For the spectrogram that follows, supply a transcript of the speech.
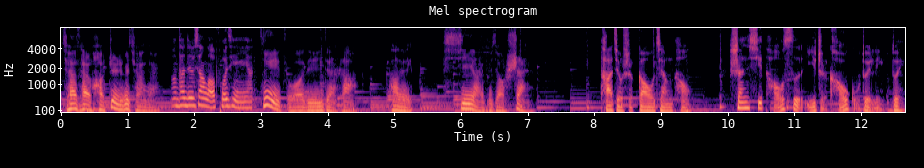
全才吧，这是个全才。然后他就像老父亲一样。最主要的一点啥，他的心眼比较善。他就是高江涛，山西陶寺遗址考古队领队。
